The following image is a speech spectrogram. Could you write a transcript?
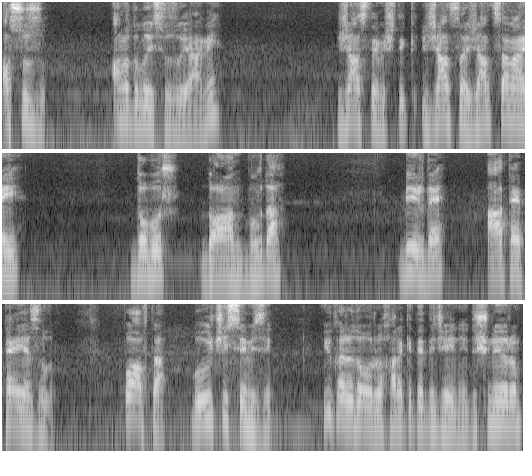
Asuzu. Anadolu Isuzu yani. Jans demiştik. Jansa Jant Sanayi. Dobur Doğan burada. Bir de ATP yazılım. Bu hafta bu üç hissemizin yukarı doğru hareket edeceğini düşünüyorum.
